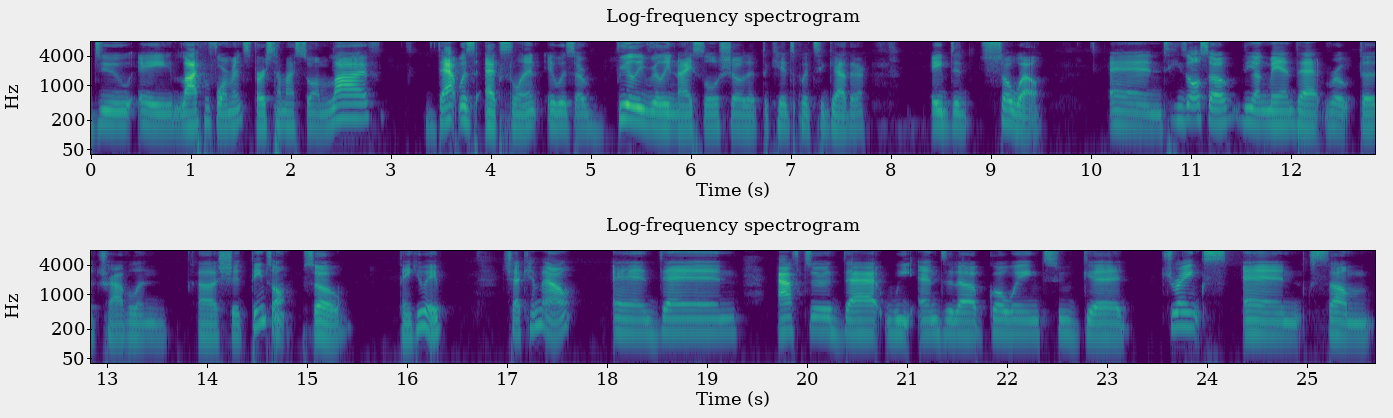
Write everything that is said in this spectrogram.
do a live performance. First time I saw him live that was excellent. It was a really, really nice little show that the kids put together. Abe did so well. And he's also the young man that wrote the travel and uh, shit theme song. So thank you, Abe. Check him out. And then after that, we ended up going to get drinks and some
